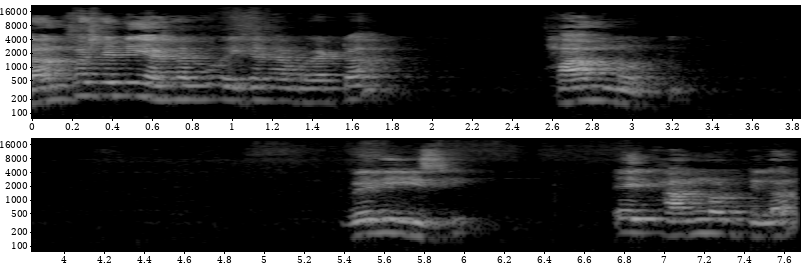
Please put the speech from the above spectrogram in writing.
ডান পাশে নিয়ে আসার পর এখানে আমরা একটা থাম নোট দিই। ভেরি ইজি এই থাম নোট দিলাম।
